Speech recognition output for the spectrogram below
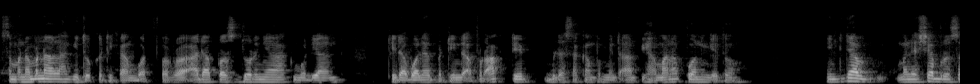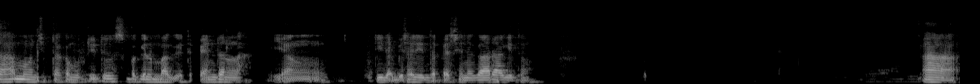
semena-mena lah gitu ketika membuat ada prosedurnya kemudian tidak boleh bertindak proaktif berdasarkan permintaan pihak mana pun gitu. Intinya Malaysia berusaha menciptakan mufti itu sebagai lembaga independen lah yang tidak bisa diintervensi negara gitu. Nah,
